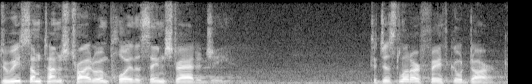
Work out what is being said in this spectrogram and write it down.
do we sometimes try to employ the same strategy? To just let our faith go dark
